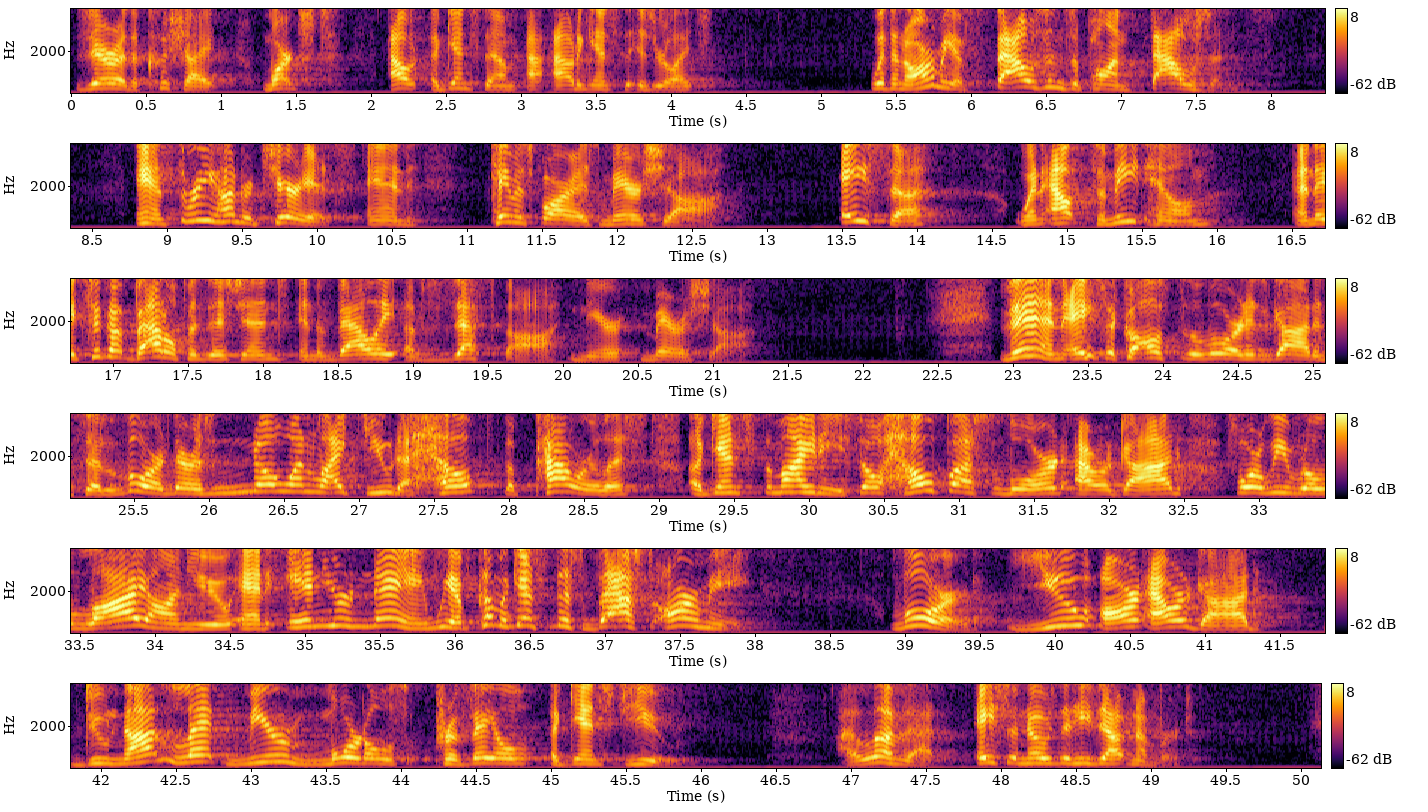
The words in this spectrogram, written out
Zerah the Cushite marched out against them, out against the Israelites, with an army of thousands upon thousands and 300 chariots and came as far as Mareshah. Asa went out to meet him, and they took up battle positions in the valley of Zephathah near Mareshah. Then Asa calls to the Lord his God and said, Lord, there is no one like you to help the powerless against the mighty. So help us, Lord our God, for we rely on you, and in your name we have come against this vast army. Lord, you are our God. Do not let mere mortals prevail against you. I love that. Asa knows that he's outnumbered.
